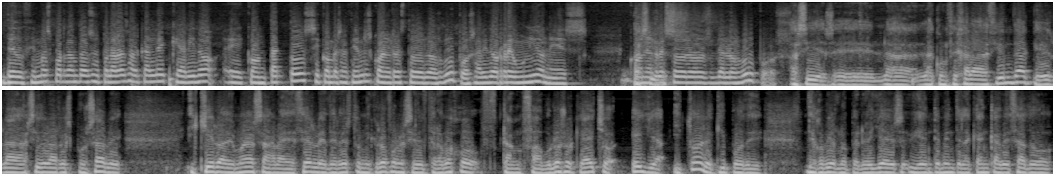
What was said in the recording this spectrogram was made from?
Deducimos, por tanto, de sus palabras, alcalde, que ha habido eh, contactos y conversaciones con el resto de los grupos, ha habido reuniones con el resto de los, de los, grupos. Así es, la, la concejala de Hacienda, que es la, ha sido la responsable y quiero además agradecerle desde estos micrófonos el trabajo tan fabuloso que ha hecho ella y todo el equipo de, gobierno, pero ella es evidentemente la que ha encabezado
